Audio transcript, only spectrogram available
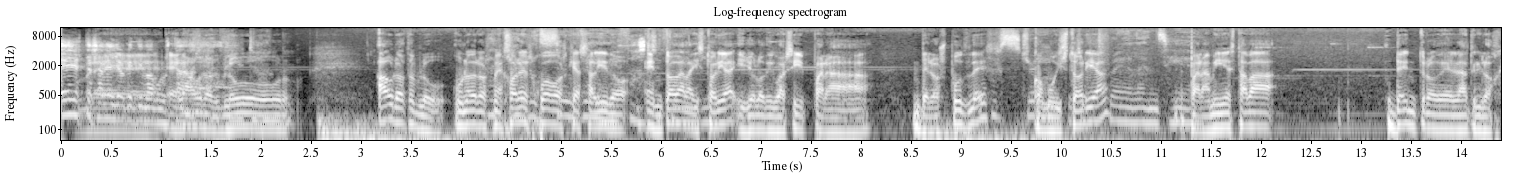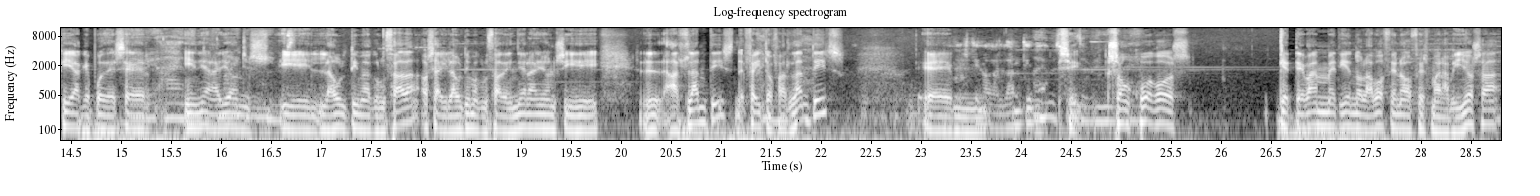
Este sabía yo que te iba a El gustar. Out of Blue. Out of the Blue, uno de los mejores juegos que ha salido en toda la historia, y yo lo digo así, para de los puzzles, como historia, para mí estaba dentro de la trilogía que puede ser Indiana Jones y la última cruzada, o sea, y la última cruzada, Indiana Jones y Atlantis, The Fate of Atlantis. Eh, Atlántida. Sí, son juegos que te van metiendo la voz en off, es maravillosa.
